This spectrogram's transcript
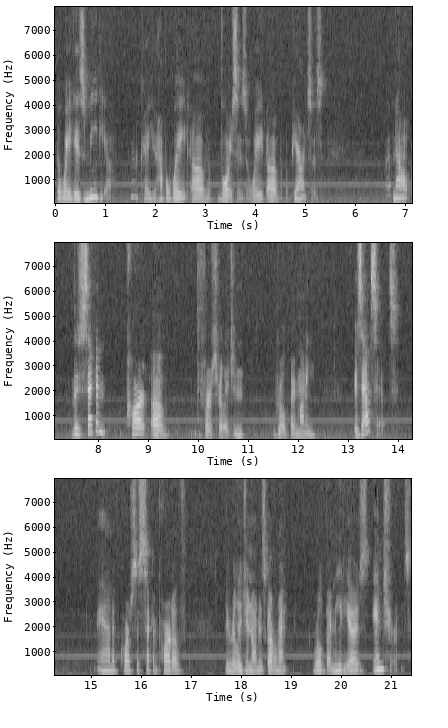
the weight is media. Okay, you have a weight of voices, a weight of appearances. Now, the second part of the first religion, ruled by money, is assets. And of course, the second part of the religion known as government, ruled by media, is insurance.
